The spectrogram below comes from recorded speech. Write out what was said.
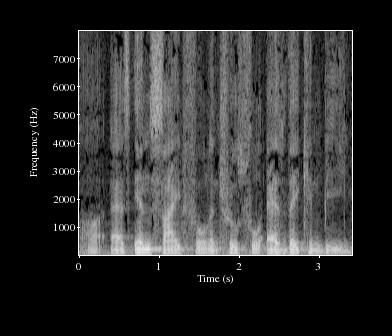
uh, as insightful and truthful as they can be.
